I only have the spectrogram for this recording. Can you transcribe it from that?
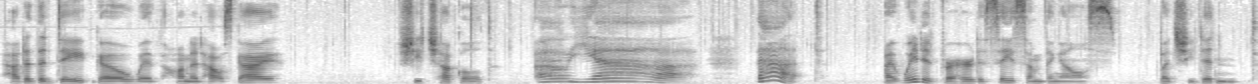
How did the date go with Haunted House Guy? She chuckled. Oh, yeah, that. I waited for her to say something else, but she didn't.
